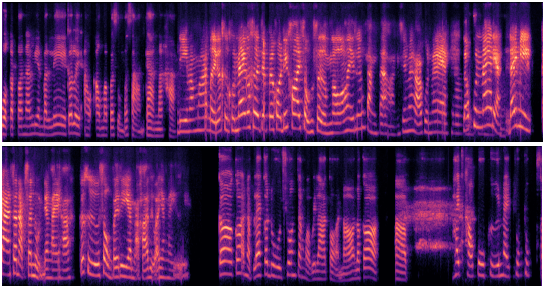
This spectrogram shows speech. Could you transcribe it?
บวกกับตอนนั้นเรียนบัลเล่ต์ก็เลยเอาเอามาผสมผสานกันนะคะ ดีมากๆเลยก็คือคุณแม่ก็คือจะเป็นคนที่คอยส่งเสริมน้องในเรื่องต่างๆ ใช่ไหมคะ คุณแม่ แล้วคุณแม่เนี่ยได้มีการสนับสนุนยังไงคะก็คือส่งไปเรียนเหรอคะ หรือว่ายังไงเอ่ยก็ก็อันดับแรกก็ดูช่วงจังหวะเวลาก่อนเนาะแล้วก็อ่าให้เขาปูพื้นในทุก ๆ ส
